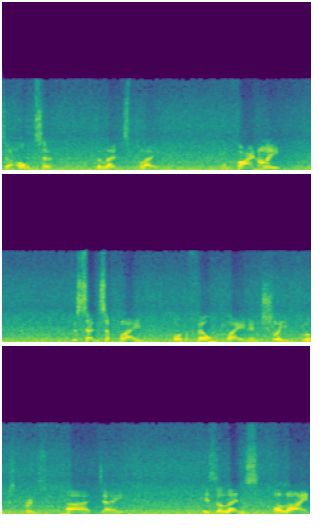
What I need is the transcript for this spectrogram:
to alter the lens plane. And finally, the sensor plane or the film plane in Scheimpflug's uh, day is a lens, a line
